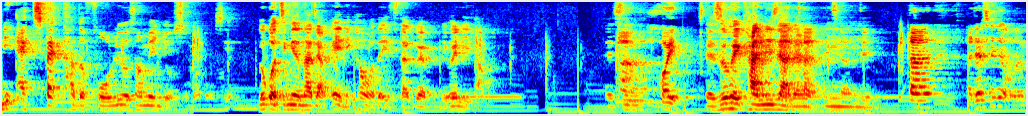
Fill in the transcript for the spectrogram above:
你 expect 他的 folio 上面有什么东西？如果今天他讲，哎，你看我的 Instagram，你会理他吗？也是会，也是会看一下的。看一下，对。当然，好像现在我们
